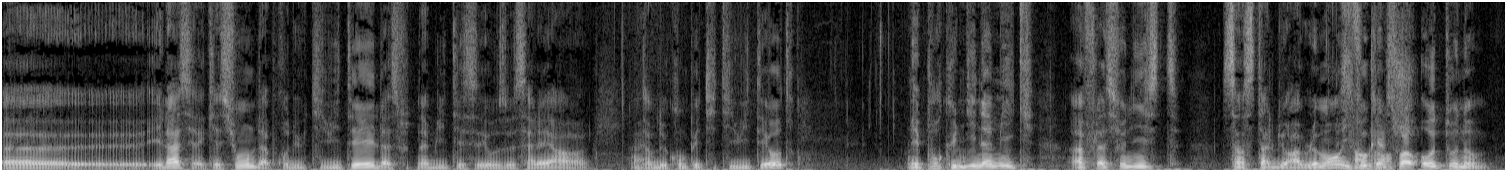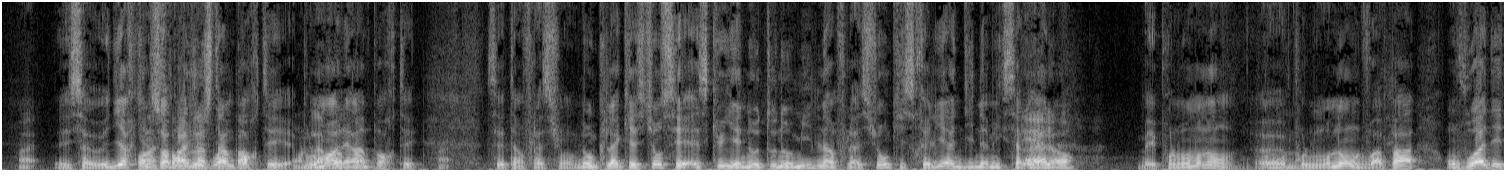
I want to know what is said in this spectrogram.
Euh, et là, c'est la question de la productivité, de la soutenabilité des hausses de salaire euh, en termes de compétitivité et autres. Mais pour qu'une dynamique inflationniste s'installe durablement, il faut qu'elle soit autonome. Et ça veut dire qu'elle ne soit pas juste importée. Pour le moment, elle est importée, cette inflation. Donc la question, c'est est-ce qu'il y a une autonomie de l'inflation qui serait liée à une dynamique salariale mais pour le moment non. Euh, pour le moment non, on ne le voit pas. On voit des.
